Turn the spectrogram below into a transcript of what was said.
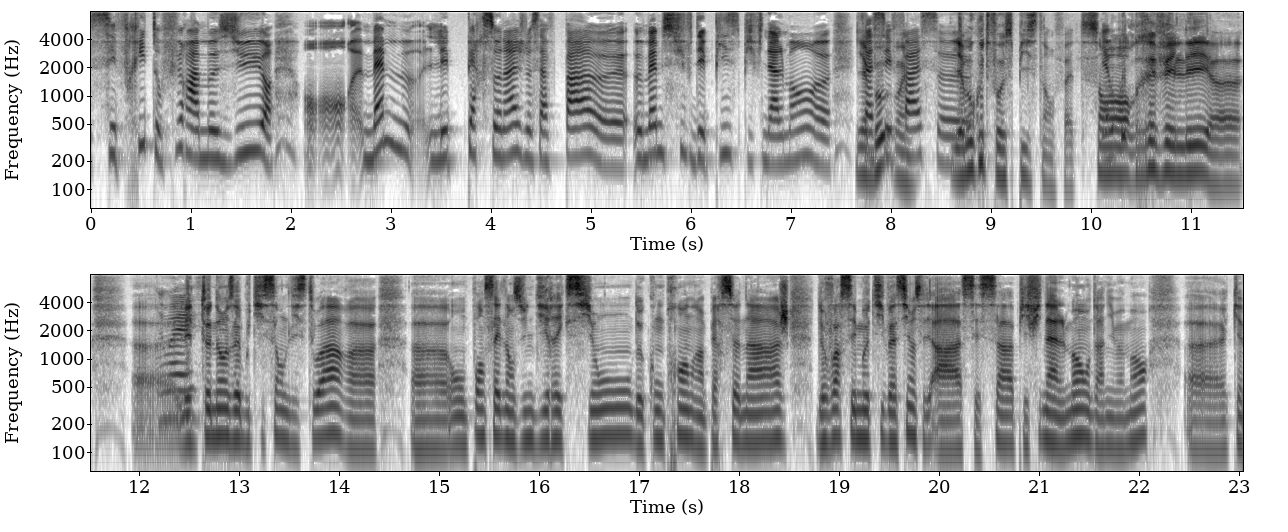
s'effritent au fur et à mesure. On- on- même les personnages ne savent pas eux-mêmes suivent des pistes, puis finalement ça s'efface. Il y a beaucoup de fausses pistes en fait, sans révéler euh, Ouais. les tenants et aboutissants de l'histoire. euh, euh, on pense aller dans une direction, de comprendre un personnage, de voir ses motivations, on se dit ah c'est ça. Puis finalement, au dernier moment, euh, Ouais.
